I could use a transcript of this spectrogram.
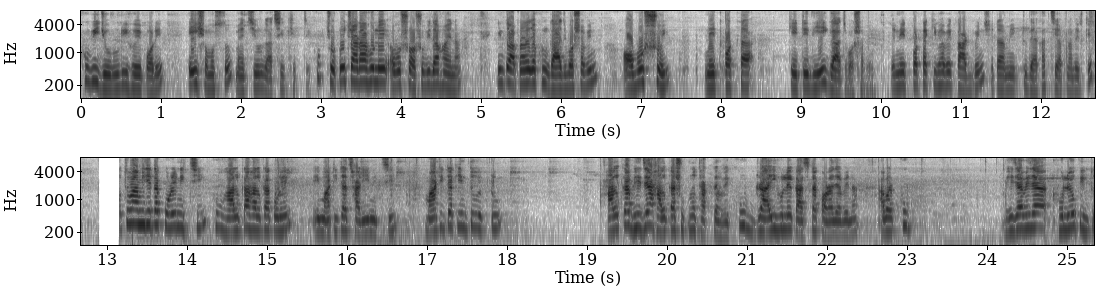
খুবই জরুরি হয়ে পড়ে এই সমস্ত ম্যাচিওর গাছের ক্ষেত্রে। খুব ছোট চারা হলে অবশ্য অসুবিধা হয় না, কিন্তু আপনারা যখন গাছ বসাবেন, অবশ্যই নেট নেটপটটা কেটে দিয়েই গাছ বসাবেন। তো নেটপটটা কীভাবে কাটবেন সেটা আমি একটু দেখাচ্ছি আপনাদেরকে। প্রথমে আমি যেটা করে নিচ্ছি, খুব হালকা হালকা করে এই মাটিটা ছাড়িয়ে নিচ্ছি। মাটিটা কিন্তু একটু হালকা ভেজা, হালকা শুকনো থাকতে হবে। খুব ড্রাই হলে কাজটা করা যাবে না, আবার খুব ভেজা ভেজা হলেও কিন্তু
